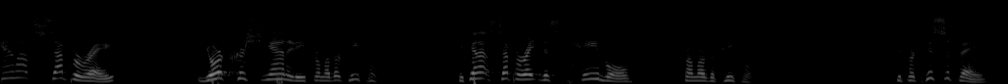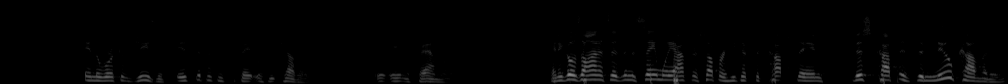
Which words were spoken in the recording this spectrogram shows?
cannot separate your Christianity from other people. You cannot separate this table from other people. To participate in the work of Jesus is to participate with each other in, family. And he goes on and says, In the same way, after supper, he took the cup, saying, This cup is the new covenant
